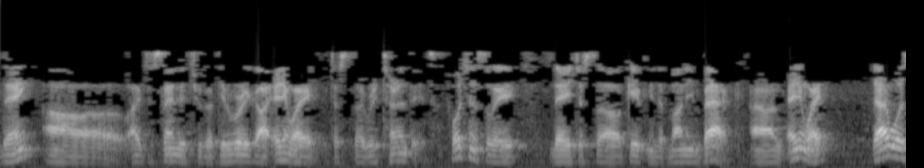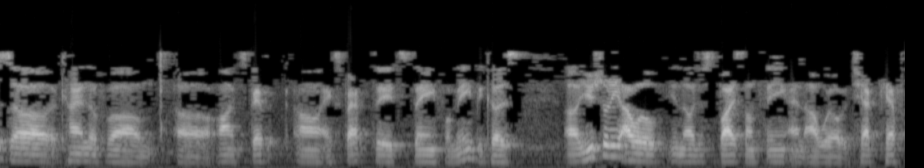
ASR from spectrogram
then uh, I just sent it to the delivery guy. Anyway, just uh, returned it. Fortunately, they just uh, gave me the money back. Um, anyway, that was uh, kind of um, uh, unexpected, unexpected thing for me because uh, usually I will, you know, just buy something and I will check carefully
